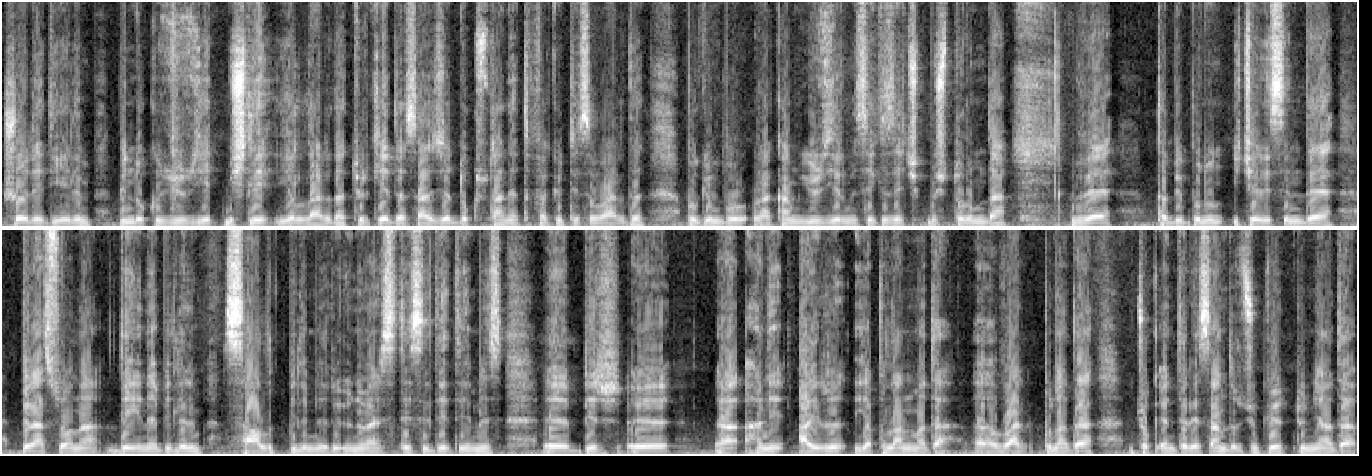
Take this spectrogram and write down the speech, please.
Şöyle diyelim 1970'li yıllarda Türkiye'de sadece 9 tane tıp fakültesi vardı. Bugün bu rakam 128'e çıkmış durumda ve Tabi bunun içerisinde biraz sonra değinebilirim. Sağlık Bilimleri Üniversitesi dediğimiz e, bir e, hani ayrı yapılanmada e, var. Buna da çok enteresandır çünkü dünyada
